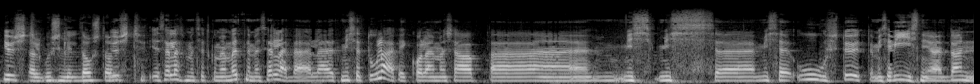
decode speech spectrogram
just, seal kuskil mhm. taustal. just ja selles mõttes, et kui me mõtleme selle peale, et mis see tulevik olema saab, äh, mis, mis, äh, mis see uus töötamise viis nii-öelda on,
